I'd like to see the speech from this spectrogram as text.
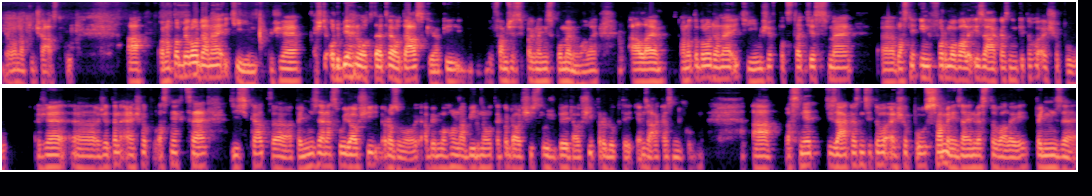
jo, na tu částku. A ono to bylo dané i tím, že ještě odběhnu od té tvé otázky, jaký, doufám, že si pak na ní vzpomenu, ale, ale ono to bylo dané i tím, že v podstatě jsme uh, vlastně informovali i zákazníky toho e-shopu, že, eh, že ten e-shop vlastně chce získat eh, peníze na svůj další rozvoj, aby mohl nabídnout jako další služby, další produkty těm zákazníkům. A vlastně ti zákazníci toho e-shopu sami zainvestovali peníze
